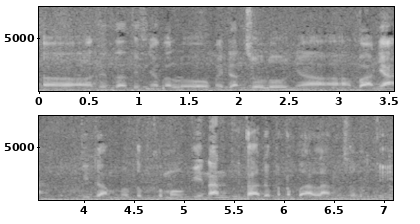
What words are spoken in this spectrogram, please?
uh, tentatifnya kalau Medan Solo-nya banyak, tidak menutup kemungkinan kita ada penebalan seperti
